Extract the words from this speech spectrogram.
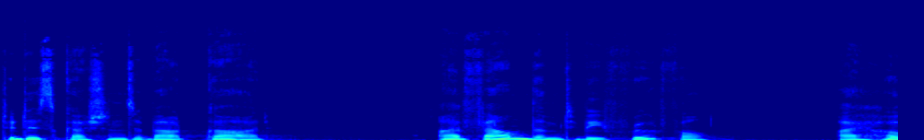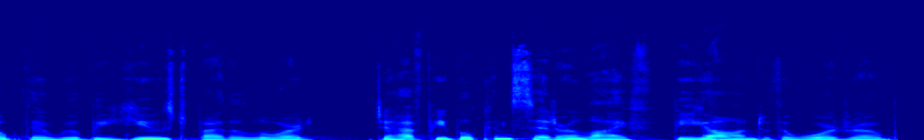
to discussions about God. I've found them to be fruitful. I hope they will be used by the Lord to have people consider life beyond the wardrobe.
